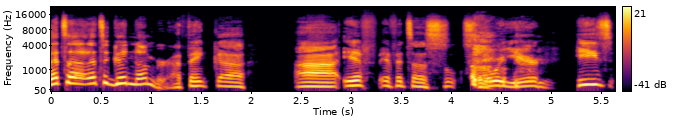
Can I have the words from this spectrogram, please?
That's a that's a good number. I think uh uh if if it's a slower year, he's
